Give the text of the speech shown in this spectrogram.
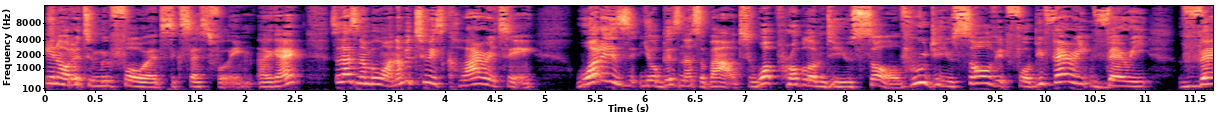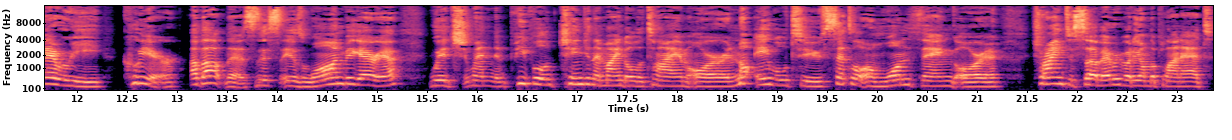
in order to move forward successfully. Okay, so that's number one. Number two is clarity. What is your business about? What problem do you solve? Who do you solve it for? Be very, very, very clear about this. This is one big area which when people changing their mind all the time or not able to settle on one thing or trying to serve everybody on the planet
